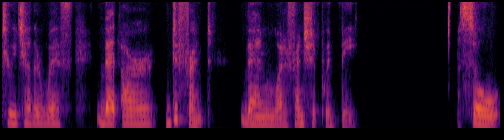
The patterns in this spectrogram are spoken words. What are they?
to each other with that are different than what a friendship would be. So,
